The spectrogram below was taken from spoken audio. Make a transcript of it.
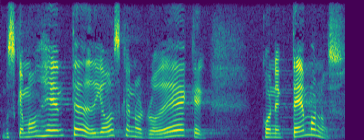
Busquemos gente de Dios que nos rodee, que conectémonos.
